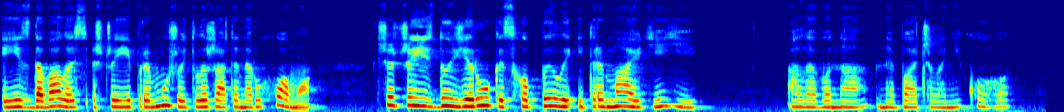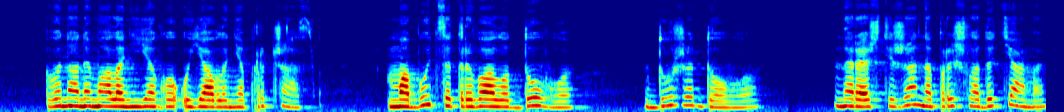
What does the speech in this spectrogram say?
їй здавалось, що її примушують лежати нерухомо, що чиїсь дужі руки схопили і тримають її. Але вона не бачила нікого, вона не мала ніякого уявлення про час. Мабуть, це тривало довго, дуже довго. Нарешті Жанна прийшла до тями,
